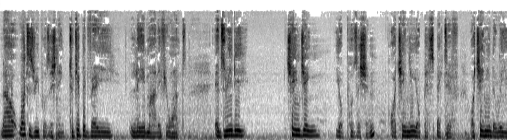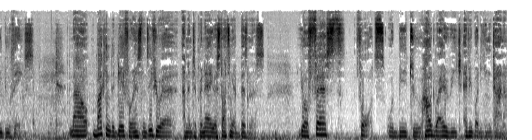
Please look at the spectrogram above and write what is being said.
Now, what is repositioning? To keep it very layman, if you want, it's really changing your position or changing your perspective or changing the way you do things. Now, back in the day, for instance, if you were an entrepreneur, you were starting a business, your first thoughts would be to how do I reach everybody in Ghana?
